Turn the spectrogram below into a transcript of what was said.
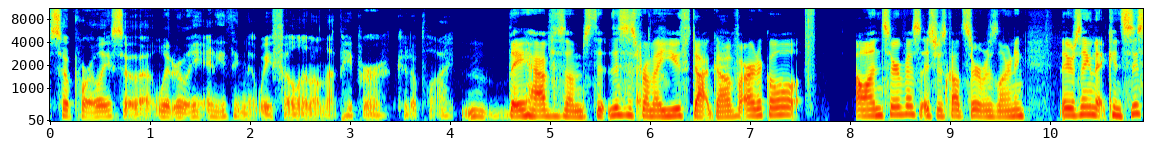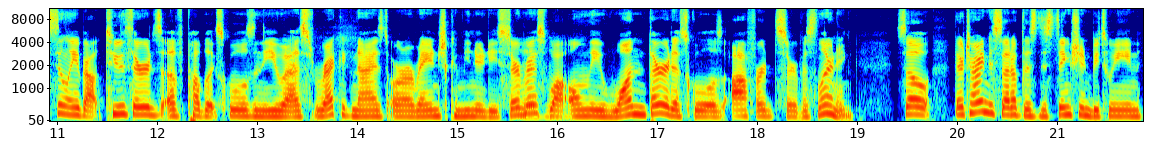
so poorly, so that literally anything that we fill in on that paper could apply. they have some. St- this is from a youth.gov article on service. It's just called service learning. They're saying that consistently about two thirds of public schools in the U.S. recognized or arranged community service, mm-hmm. while only one third of schools offered service learning. So they're trying to set up this distinction between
